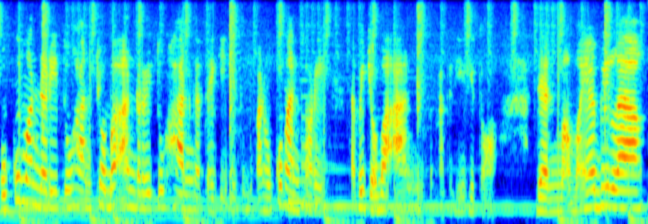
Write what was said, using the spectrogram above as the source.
hukuman dari Tuhan, cobaan dari Tuhan katanya gitu, bukan hukuman sorry, tapi cobaan gitu katanya gitu. Dan mamanya bilang,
